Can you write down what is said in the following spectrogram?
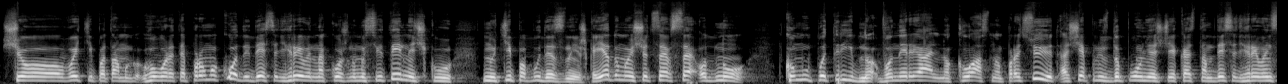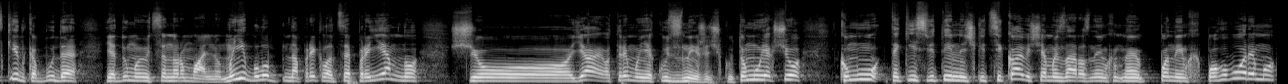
що ви, типа, там говорите промокоди, 10 гривень на кожному світильничку, ну, типа, буде знижка. Я думаю, що це все одно. Кому потрібно, вони реально класно працюють, а ще плюс доповнює ще якась там 10 гривень скидка, буде, я думаю, це нормально. Мені було б, наприклад, це приємно, що я отримую якусь знижечку. Тому, якщо кому такі світильнички цікаві, ще ми зараз ним, по них поговоримо.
